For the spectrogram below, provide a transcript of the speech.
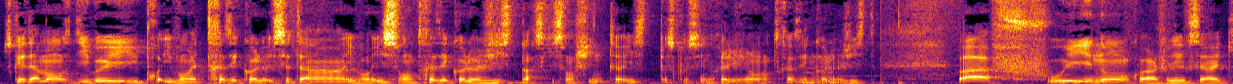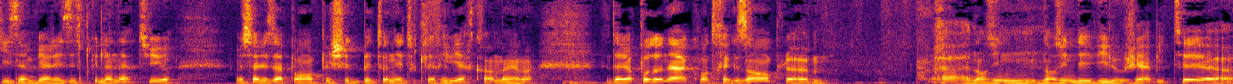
Parce qu'évidemment, on se dit oui, ils, vont être très écolo- un, ils, vont, ils sont très écologistes parce qu'ils sont shintoïstes, parce que c'est une religion très Mhm. écologiste. Bah, pff, oui et non, quoi. Je veux dire, c'est vrai qu'ils aiment bien les esprits de la nature, mais ça les a pas empêchés de bétonner toutes les rivières quand même. D'ailleurs, pour donner un contre-exemple, euh, euh, dans, une, dans une des villes où j'ai habité, euh,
